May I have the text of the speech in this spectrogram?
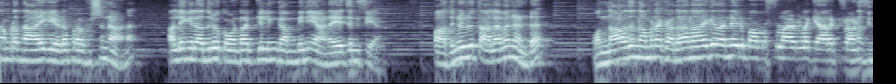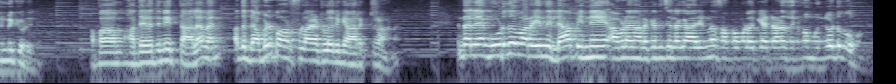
നമ്മുടെ നായികയുടെ പ്രൊഫഷനാണ് അല്ലെങ്കിൽ അതൊരു കോൺട്രാക്ട് കില്ലിംഗ് കമ്പനിയാണ് ഏജൻസിയാണ് അപ്പൊ അതിനൊരു തലവനുണ്ട്. ഒന്നാമത് നമ്മുടെ കഥാനായിക തന്നെ ഒരു പവർഫുൾ ആയിട്ടുള്ള ക്യാരക്ടറാണ് സിനിമയ്ക്കുള്ളിൽ. അപ്പം അദ്ദേഹത്തിന്റെ ഈ തലവൻ അത് ഡബിൾ പവർഫുൾ ആയിട്ടുള്ള ഒരു ക്യാരക്ടറാണ് എന്തായാലും ഞാൻ കൂടുതൽ പറയുന്നില്ല. പിന്നെ അവിടെ നടക്കുന്ന ചില കാര്യങ്ങളും സംഭവങ്ങളൊക്കെ ആയിട്ടാണ് സിനിമ മുന്നോട്ട് പോകുന്നത്.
